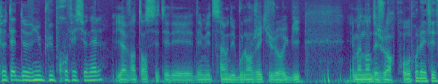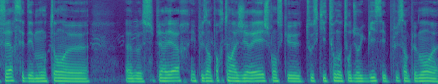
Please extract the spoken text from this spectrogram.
peut-être devenu plus professionnel? Il y a 20 ans, c'était des, médecins ou des boulangers qui jouaient au rugby. Et maintenant, des joueurs pros. Pour la FFR, c'est des montants euh, euh, supérieurs et plus importants à gérer. Je pense que tout ce qui tourne autour du rugby, c'est plus simplement euh,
